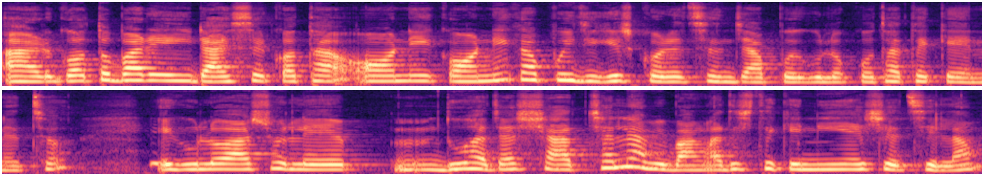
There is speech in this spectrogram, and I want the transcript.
আর গতবার এই ডাইসের কথা অনেক অনেক আপুই জিজ্ঞেস করেছেন যে, আপু, এগুলো কোথা থেকে এনেছ? এগুলো আসলে দু হাজার সাত সালে আমি বাংলাদেশ থেকে নিয়ে এসেছিলাম।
